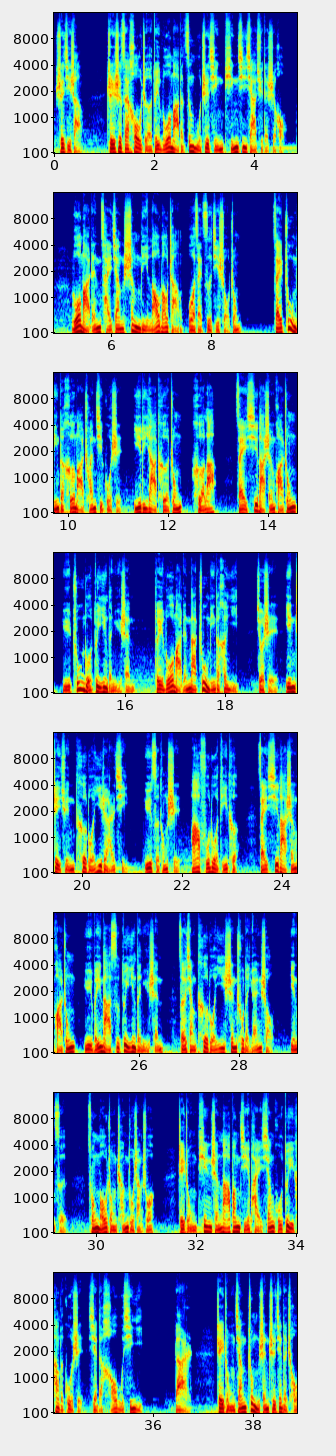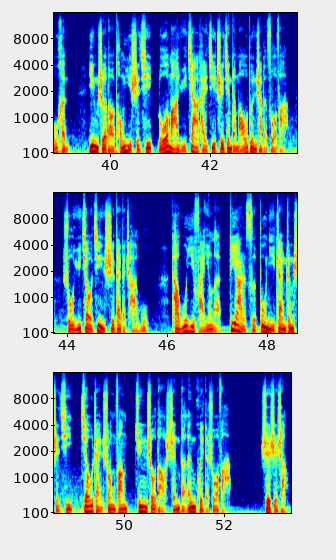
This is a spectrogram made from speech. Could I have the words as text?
实际上，只是在后者对罗马的憎恶之情平息下去的时候，罗马人才将胜利牢牢掌握在自己手中。在著名的荷马传奇故事《伊利亚特》中，赫拉在希腊神话中与朱诺对应的女神。对罗马人那著名的恨意，就是因这群特洛伊人而起。与此同时，阿弗洛狄特在希腊神话中与维纳斯对应的女神，则向特洛伊伸出了援手。因此，从某种程度上说，这种天神拉帮结派、相互对抗的故事显得毫无新意。然而，这种将众神之间的仇恨映射到同一时期罗马与迦太基之间的矛盾上的做法，属于较近时代的产物。它无疑反映了第二次布匿战争时期交战双方均受到神的恩惠的说法。事实上，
